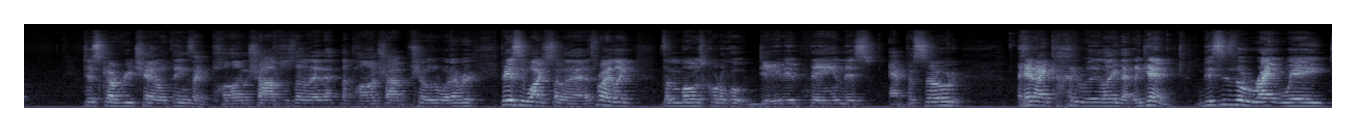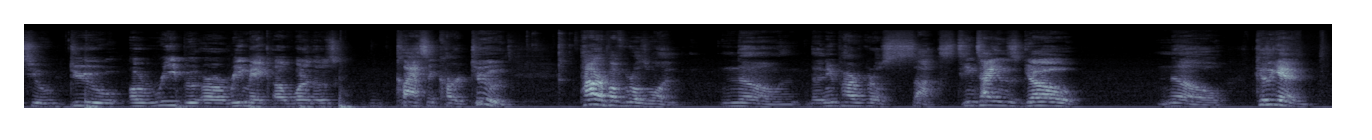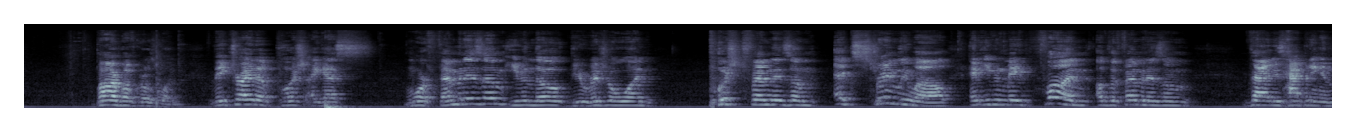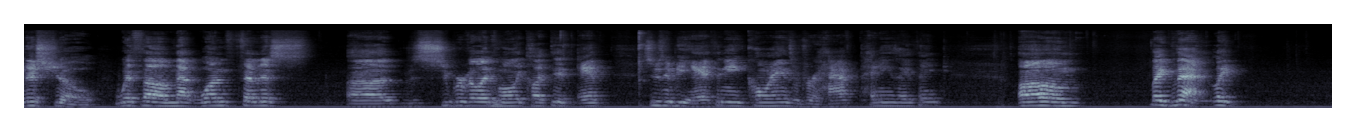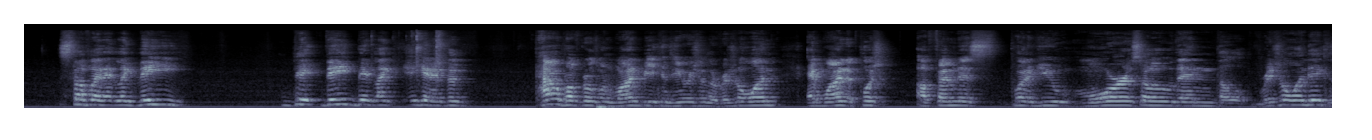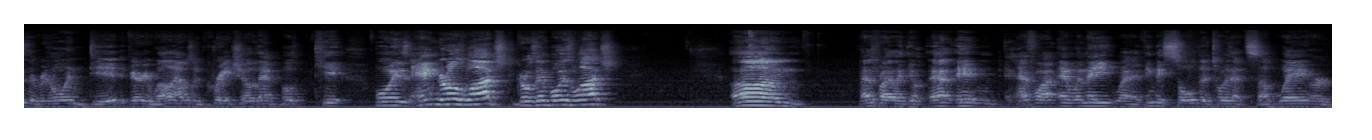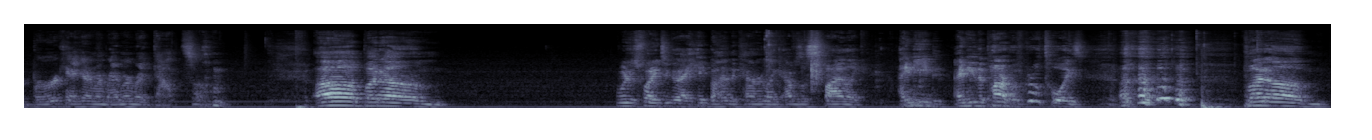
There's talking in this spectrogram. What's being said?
Discovery Channel things like pawn shops or something like that, the pawn shop shows or whatever. Basically, watch something like that. That's probably like the most quote unquote dated thing in this episode. And I kind of really like that. Again, this is the right way to do a reboot or a remake of one of those classic cartoons. Powerpuff Girls 1. No, the new Powerpuff Girls sucks. Teen Titans Go. No. Because again, Powerpuff Girls 1. They try to push, I guess, more feminism, even though the original one pushed feminism extremely well and even made fun of the feminism that is happening in this show with um, that one feminist uh, supervillain who only collected Ant- Susan B. Anthony coins, which were half pennies, I think. Um, like that, like stuff like that. Like they, they, they, they like again if the Powerpuff Girls one wanted to be a continuation of the original one and wanted to push a feminist point of view more so than the original one did, because the original one did very well. That was a great show that both kid, boys and girls watched, girls and boys watched. Um, that's probably like the and FY and when they when I think they sold the toys at Subway or Burger King, I can't remember. I remember I got some. Uh, but um, which is funny too because I hid behind the counter like I was a spy. Like I need I need the Powerpuff Girl toys. but um, I'm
